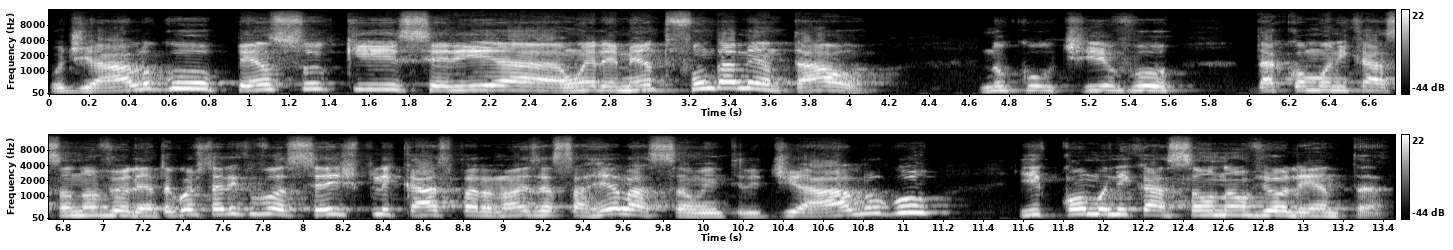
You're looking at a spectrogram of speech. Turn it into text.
o diálogo penso que seria um elemento fundamental no cultivo da comunicação não violenta. gostaria que você explicasse para nós essa relação entre diálogo e comunicação não violenta.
